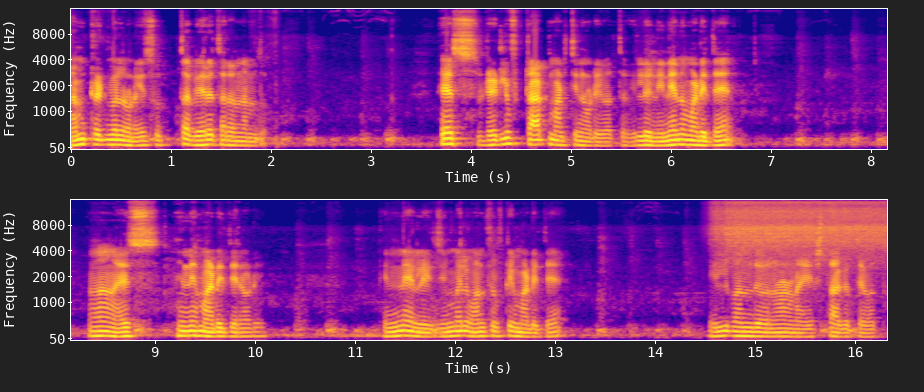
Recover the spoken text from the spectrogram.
ನಮ್ಮ ಟ್ರೆಡ್ಮಿಲ್ ನೋಡಿ ಸುತ್ತ ಬೇರೆ ಥರ ನಮ್ಮದು ಎಸ್ ಡೆಡ್ ಲಿಫ್ಟ್ ಸ್ಟಾರ್ಟ್ ಮಾಡ್ತೀನಿ ನೋಡಿ ಇವತ್ತು. ಇಲ್ಲಿ ನಿನ್ನೇನು ಮಾಡಿದ್ದೆ. ಹಾಂ, ಎಸ್, ನಿನ್ನೆ ಮಾಡಿದ್ದೆ ನೋಡಿ. ನಿನ್ನೆ ಇಲ್ಲಿ ಜಿಮ್ಮಲ್ಲಿ ಒನ್ ಫಿಫ್ಟಿ ಮಾಡಿದ್ದೆ. ಇಲ್ಲಿ ಬಂದು ನೋಡೋಣ ಎಷ್ಟಾಗುತ್ತೆ ಇವತ್ತು.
